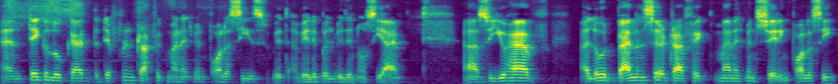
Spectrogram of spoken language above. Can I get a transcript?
and take a look at the different traffic management policies with available within OCI. so you have a load balancer traffic management steering policy.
